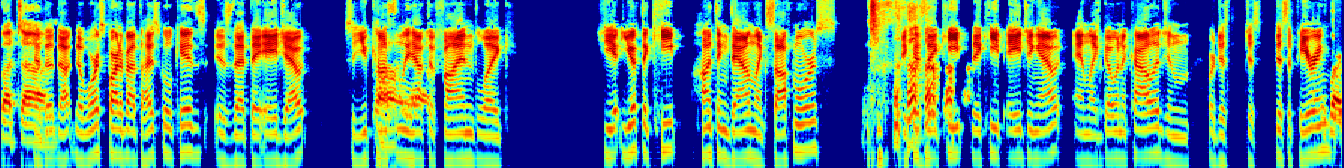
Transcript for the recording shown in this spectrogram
But And um, the, the the worst part about the high school kids is that they age out, so you constantly yeah. have to find like you you have to keep hunting down like sophomores because they keep they keep aging out and like going to college and or just just disappearing. like,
